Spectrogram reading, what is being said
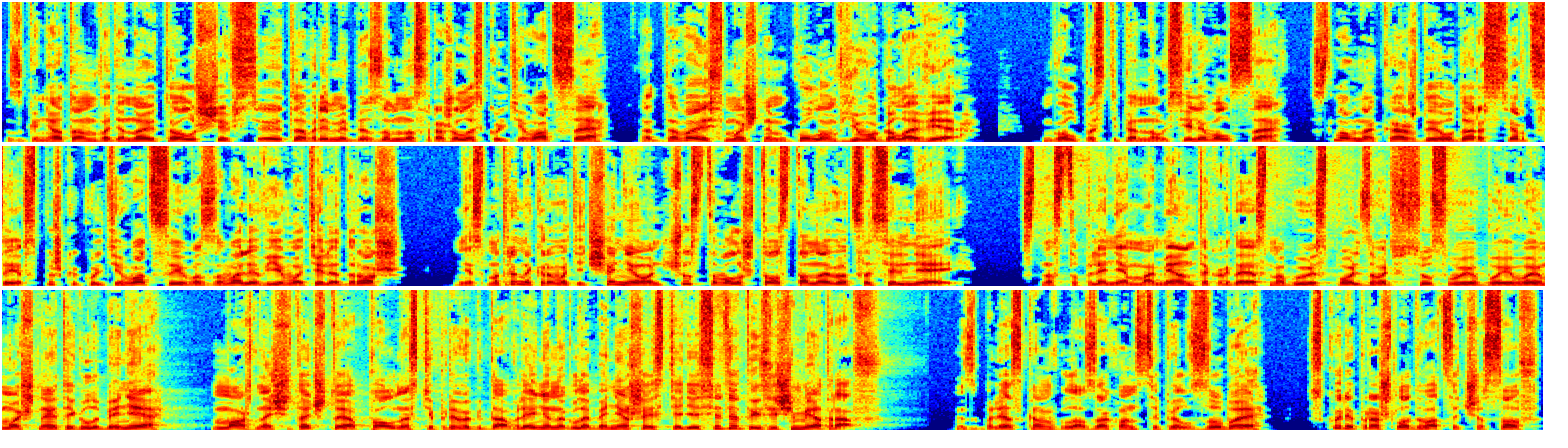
С гнетом водяной толщи все это время безумно сражалась культивация, отдаваясь мощным гулом в его голове. Гул постепенно усиливался, словно каждый удар сердца и вспышка культивации вызывали в его теле дрожь. Несмотря на кровотечение, он чувствовал, что становится сильней. С наступлением момента, когда я смогу использовать всю свою боевую мощь на этой глубине, можно считать, что я полностью привык к давлению на глубине 60 тысяч метров. С блеском в глазах он сцепил зубы, Вскоре прошло 20 часов,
